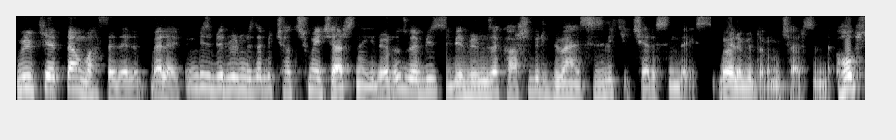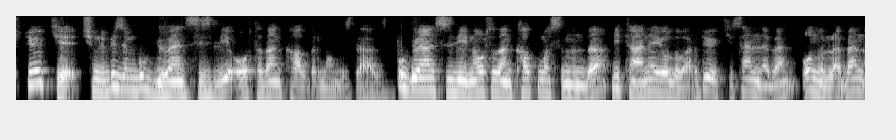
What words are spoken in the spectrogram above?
mülkiyetten bahsedelim. Böyle biz birbirimizle bir çatışma içerisine giriyoruz ve biz birbirimize karşı bir güvensizlik içerisindeyiz. Böyle bir durum içerisinde. Hobbes diyor ki şimdi bizim bu güvensizliği ortadan kaldırmamız lazım. Bu güvensizliğin ortadan kalkmasının da bir tane yolu var. Diyor ki senle ben, Onur'la ben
